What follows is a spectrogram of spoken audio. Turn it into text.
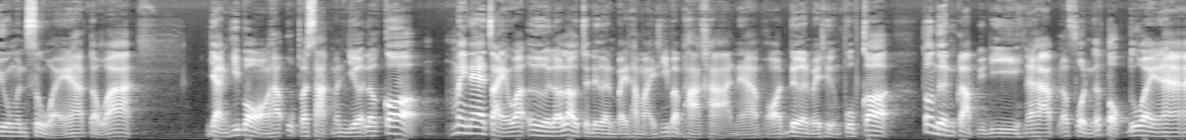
วิวมันสวยนะครับ แต่ว่าอย่างที่บอกครับอุปสรรคมันเยอะแล้วก็ไม่แน่ใจว่าเออ แล้วเราจะเดินไปทำไมที่ประภาคารนะครับพอเดินไปถึงปุ๊บก็ต้องเดินกลับอยู่ดีนะครับ แล้วฝนก็ตกด้วยนะฮะ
